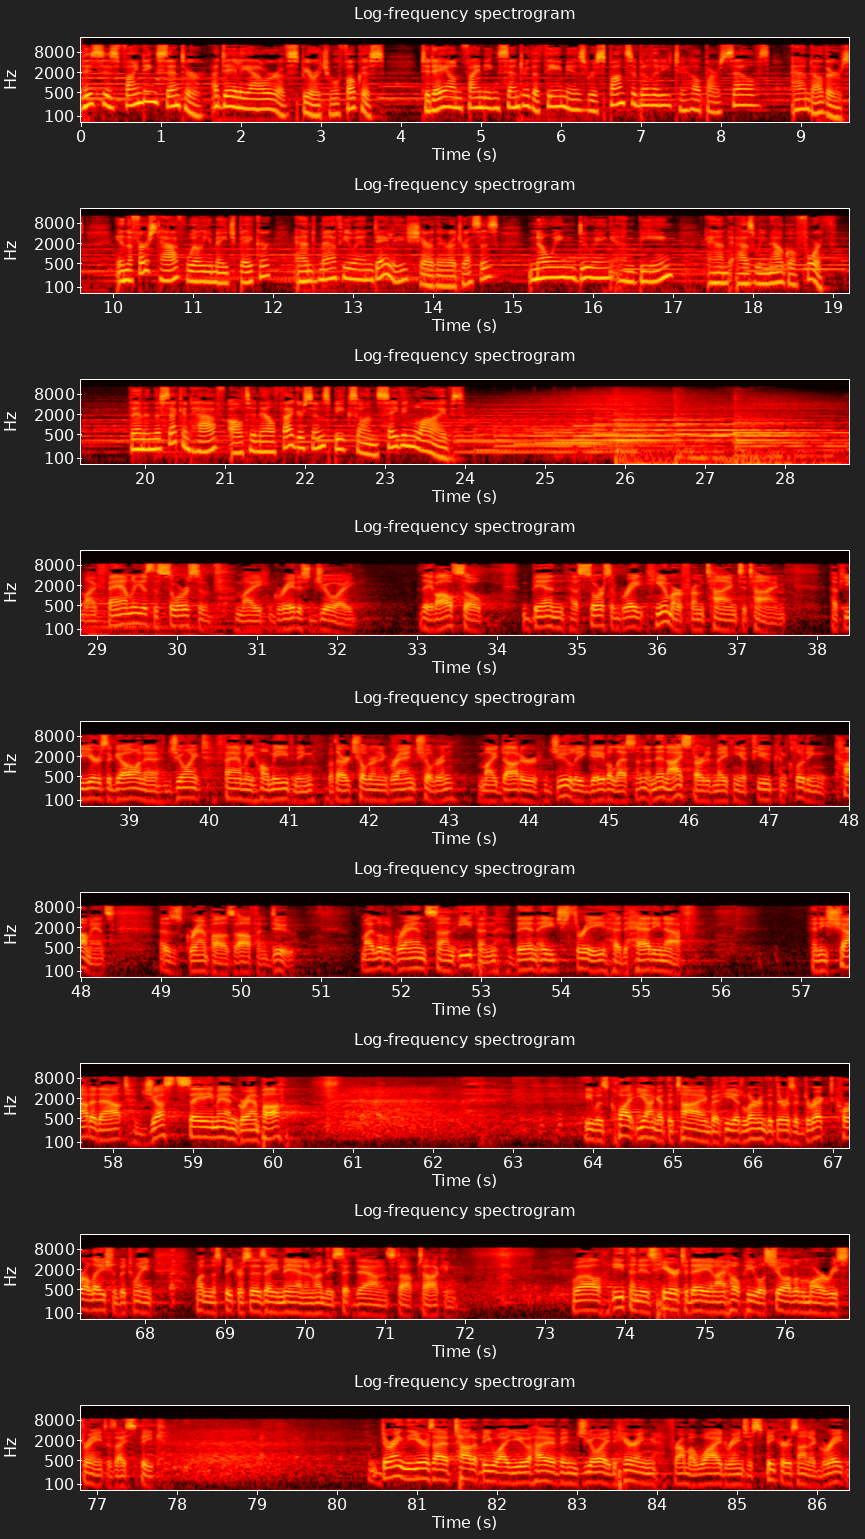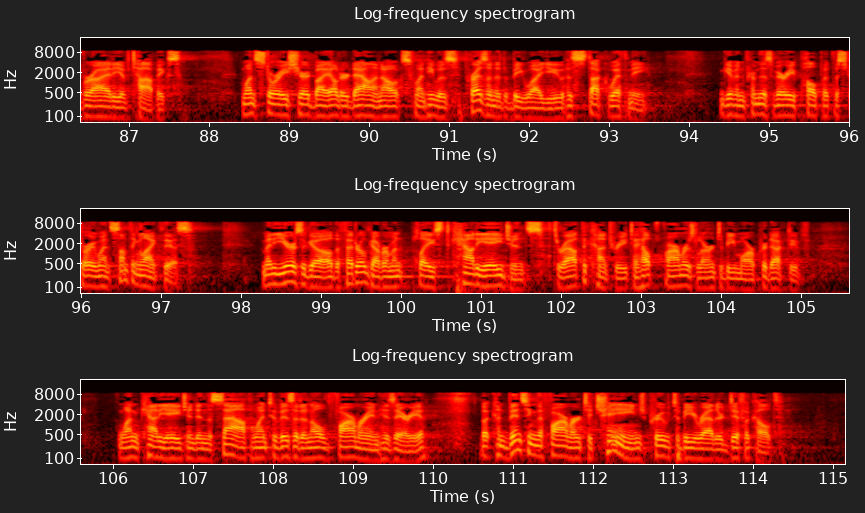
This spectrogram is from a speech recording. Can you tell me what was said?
This is Finding Center, a daily hour of spiritual focus. Today on Finding Center, the theme is responsibility to help ourselves and others. In the first half, William H. Baker and Matthew N. Daly share their addresses, Knowing, Doing, and Being, and As We Now Go Forth. Then in the second half, Alton L. Fagerson speaks on saving lives. My family is the source of my greatest joy. They've also been a source of great humor from time to time. A few years ago, in a joint family home evening with our children and grandchildren, my daughter Julie gave a lesson, and then I started making a few concluding comments, as grandpas often do. My little grandson Ethan, then age three, had had enough and he shouted out, Just say amen, Grandpa. he was quite young at the time, but he had learned that there was a direct correlation between when the speaker says amen and when they sit down and stop talking. Well, Ethan is here today, and I hope he will show a little more restraint as I speak. During the years I have taught at BYU, I have enjoyed hearing from a wide range of speakers on a great variety of topics. One story shared by Elder Dallin Oaks when he was president of BYU has stuck with me. Given from this very pulpit, the story went something like this. Many years ago, the federal government placed county agents throughout the country to help farmers learn to be more productive. One county agent in the South went to visit an old farmer in his area but convincing the farmer to change proved to be rather difficult.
